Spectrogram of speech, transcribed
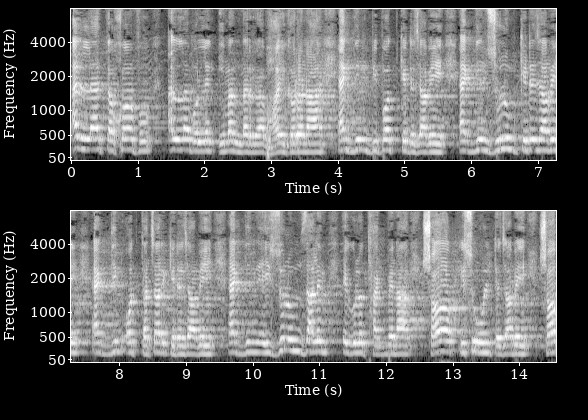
আল্লাহ তাখাফু। আল্লাহ বললেন, ইমানদাররা ভয় করো না, একদিন বিপদ কেটে যাবে, একদিন জুলুম কেটে যাবে, একদিন অত্যাচার কেটে যাবে, একদিন এই জুলুম, জালেম এগুলো থাকবে না, সব কিছু উল্টে যাবে, সব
